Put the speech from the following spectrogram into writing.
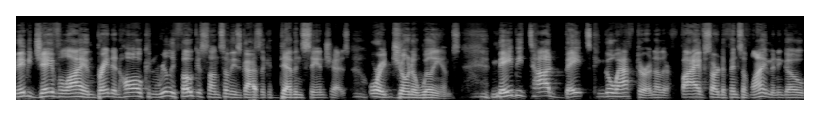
maybe Jay Valai and Brandon Hall can really focus on some of these guys like a Devin Sanchez or a Jonah Williams. Maybe Todd Bates can go after another five star defensive lineman and go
